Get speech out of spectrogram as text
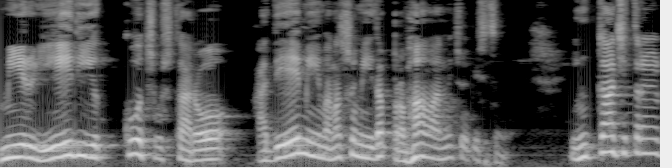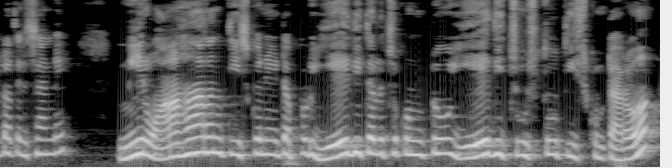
మీరు ఏది ఎక్కువ చూస్తారో అదే మీ మనసు మీద ప్రభావాన్ని చూపిస్తుంది. ఇంకా చిత్రం ఏమిటో తెలుసా అండి? మీరు ఆహారం తీసుకునేటప్పుడు ఏది తలుచుకుంటూ ఏది చూస్తూ తీసుకుంటారో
